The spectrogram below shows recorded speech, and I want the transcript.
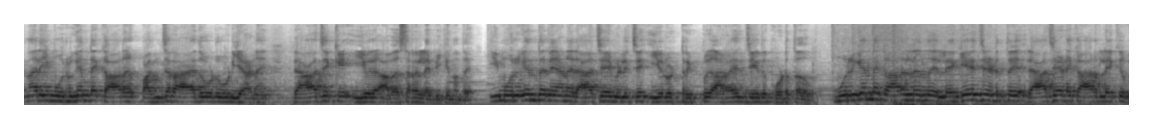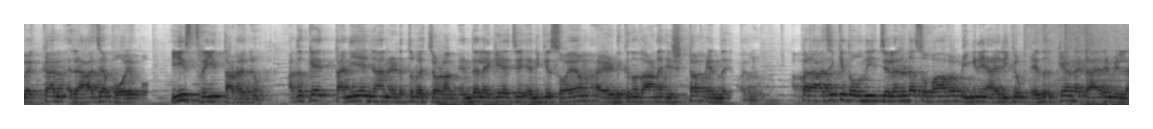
എന്നാൽ ഈ മുരുകന്റെ കാറ് പഞ്ചർ ആയതോടുകൂടിയാണ് രാജയ്ക്ക് ഈ ഒരു അവസരം ലഭിക്കുന്നത്. ഈ മുരുകൻ തന്നെയാണ് രാജയെ വിളിച്ച് ഈ ഒരു ട്രിപ്പ് അറേഞ്ച് ചെയ്ത് കൊടുത്തതും. മുരുകന്റെ കാറിൽ നിന്ന് ലഗേജ് എടുത്ത് രാജയുടെ കാറിലേക്ക് വെക്കാൻ രാജ പോയപ്പോൾ ഈ സ്ത്രീ തടഞ്ഞു. അതൊക്കെ തനിയെ ഞാൻ എടുത്തു വെച്ചോളാം. എന്റെ ലഗേജ് എനിക്ക് സ്വയം എടുക്കുന്നതാണ് ഇഷ്ടം എന്ന് പറഞ്ഞു. അപ്പൊ രാജിക്ക് തോന്നി ചിലരുടെ സ്വഭാവം ഇങ്ങനെയായിരിക്കും. എതിർക്കേണ്ട കാര്യമില്ല.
